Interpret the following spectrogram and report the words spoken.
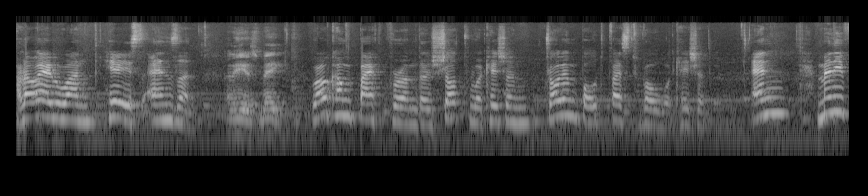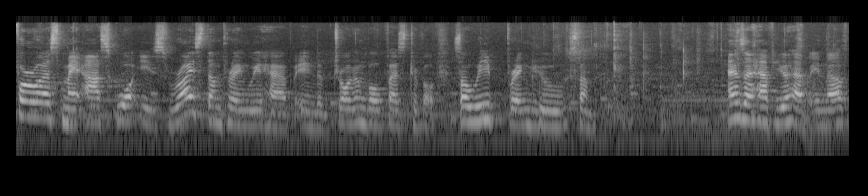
Hello everyone, here is Anson. And here's me. Welcome back from the short vacation Dragon Boat Festival vacation. And many followers may ask what is rice dumpling we have in the Dragon Boat Festival. So we bring you some. Anson, have you have enough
